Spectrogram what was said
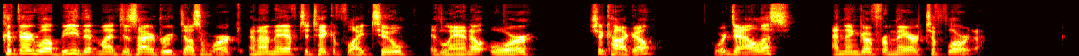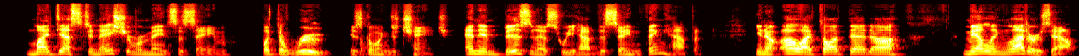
could very well be that my desired route doesn't work and I may have to take a flight to Atlanta or Chicago or Dallas and then go from there to Florida. My destination remains the same, but the route is going to change. And in business, we have the same thing happen. You know, oh, I thought that uh, mailing letters out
